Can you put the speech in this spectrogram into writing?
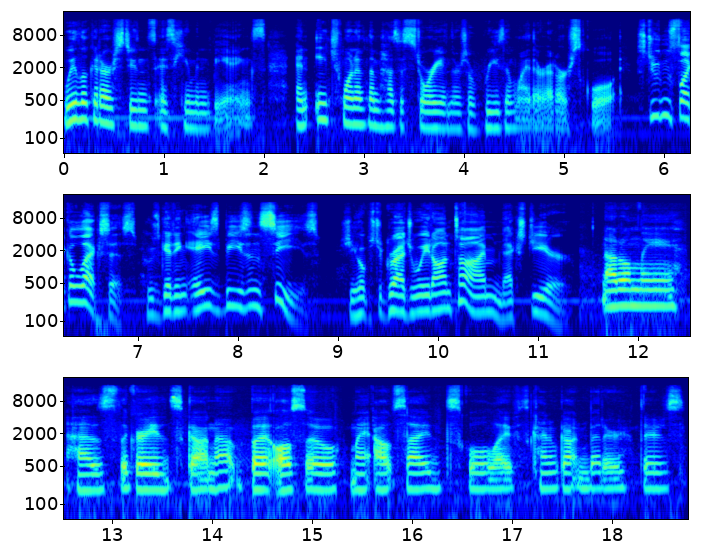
we look at our students as human beings. And each one of them has a story and there's a reason why they're at our school. Students like Alexis, who's getting A's, B's, and C's, she hopes to graduate on time next year. Not only has the grades gone up, but also my outside school life has kind of gotten better. There's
